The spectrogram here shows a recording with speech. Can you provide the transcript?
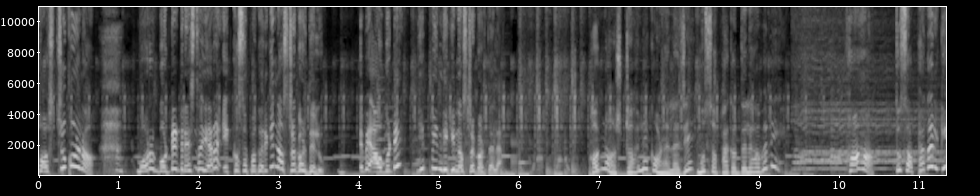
ହସୁଛୁ କ'ଣ ମୋର ଗୋଟେ ଡ୍ରେସ୍ ତ ୟାର ଏକ ସଫା କରିକି ନଷ୍ଟ କରିଦେଲୁ ଏବେ ଆଉ ଗୋଟେ ଇଏ ପିନ୍ଧିକି ନଷ୍ଟ କରିଦେଲା ହଉ ନଷ୍ଟ ହେଲେ କ'ଣ ହେଲା ଯେ ମୁଁ ସଫା କରିଦେଲେ ହବନି ହଁ ହଁ ତୁ ସଫା କରିକି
